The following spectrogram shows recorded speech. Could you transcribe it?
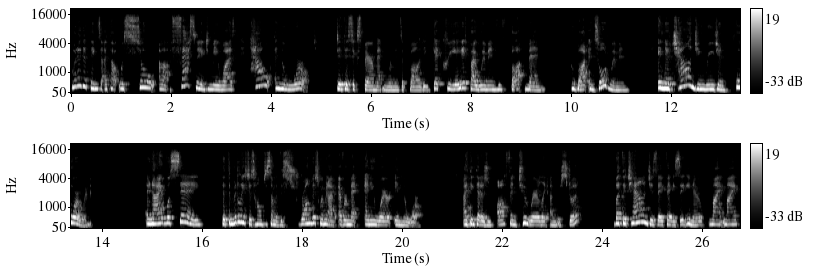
one of the things I thought was so uh, fascinating to me was how in the world did this experiment in women's equality get created by women who fought men, who bought and sold women in a challenging region for women? And I will say that the Middle East is home to some of the strongest women I've ever met anywhere in the world. I think that is often too rarely understood. But the challenges they face, you know, my, my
